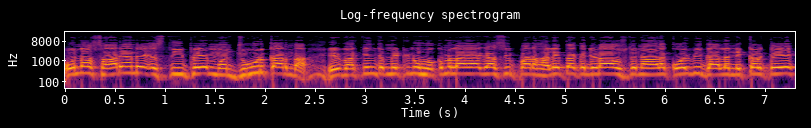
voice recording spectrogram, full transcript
ਉਹਨਾਂ ਸਾਰਿਆਂ ਦੇ ਅਸਤੀਫੇ ਮਨਜ਼ੂਰ ਕਰਨ ਦਾ। ਇਹ ਵਰਕਿੰਗ ਕਮੇਟੀ ਨੂੰ ਹੁਕਮ ਲਾਇਆ ਗਿਆ ਸੀ, ਪਰ ਹਲੇ ਤੱਕ ਜਿਹੜਾ ਉਸ ਦੇ ਨਾਲ ਕੋਈ ਵੀ ਗੱਲ ਨਿਕਲ ਕੇ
